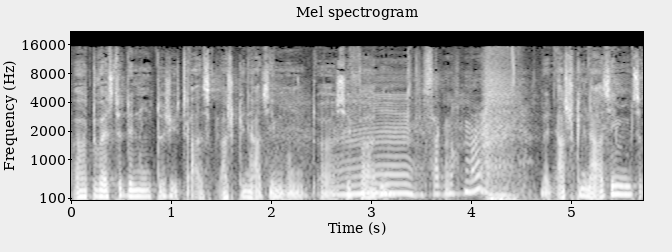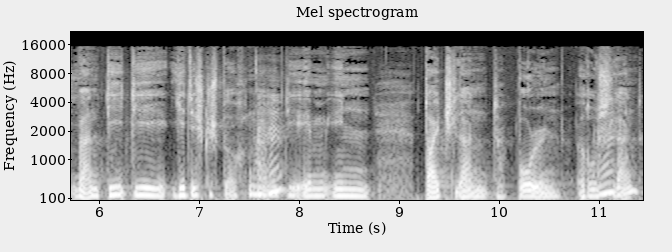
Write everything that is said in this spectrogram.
Äh, du weißt ja den Unterschied zwischen Aschkenazim und äh, Sepharden. Hm, Sag nochmal. Die Aschkenazim waren die, die Jiddisch gesprochen Mhm. haben, die eben in Deutschland, Polen, Russland.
